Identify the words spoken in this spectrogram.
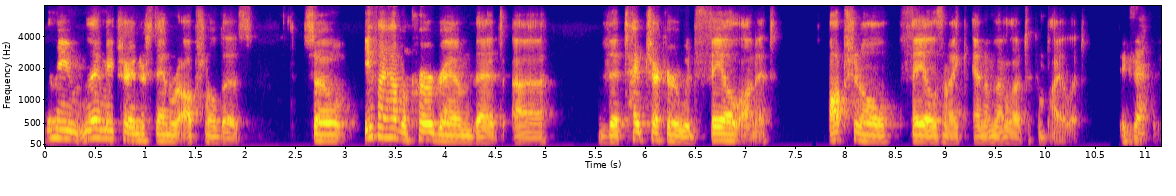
let me, let me make sure I understand what optional does. So if I have a program that uh, the type checker would fail on it, optional fails and, I, and I'm not allowed to compile it. Exactly.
